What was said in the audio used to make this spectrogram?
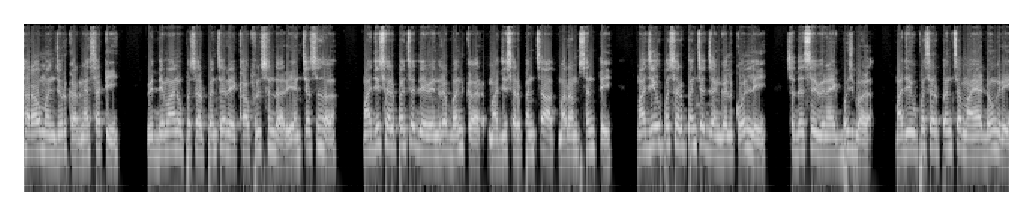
ठराव मंजूर करण्यासाठी विद्यमान उपसरपंच रेखा फुलसुंदर यांच्यासह माजी सरपंच देवेंद्र बनकर माजी सरपंच आत्माराम संते माजी उपसरपंच जंगल कोल्हे सदस्य विनायक भुजबळ माजी उपसरपंच माया डोंगरे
